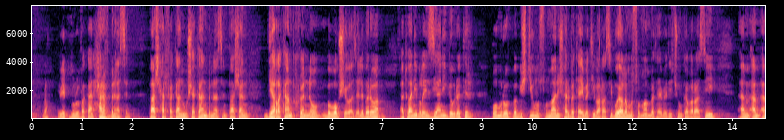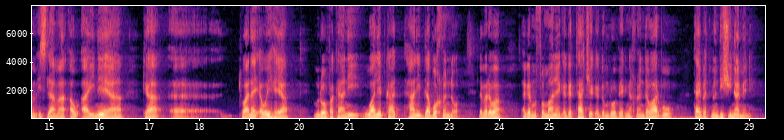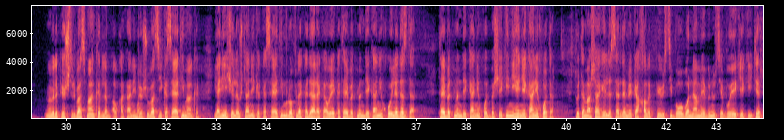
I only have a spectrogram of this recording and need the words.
مرۆڤەکان حرف بناسن باش حرفەکان وشەکان بناسن پاشان دێڕەکان بخوێندنەوە بە بەو شێوازە لەبەرەوە ئەتوانی بڵێ زیانی گەورەتر بۆ مرۆڤ بە گشتی و مسلمانش هەر بە تایبەتی بەڕاستی بۆ یاڵە مسلمان بە تایبەتی چونکە بەڕاستی ئەم ئەم ئەم ئیسلامە ئەو ئاینەیە کە توانای ئەوەی هەیە مرۆڤەکانی والێ بکات هانی بدا بۆ خوێندنەوە لەبەرەوە ئەگەر مسلمانێک ئەگەر تاچێک ئەگە مرۆڤێک نەخوێندەوار بوو تایبەتمەندیشی نامێنێ مەبێت لە پێشتر باسمان کرد لەم ئەلقەکانی پێشوو باسی کەسایەتیمان کرد یان یەکێ لەو شتانی کە کەسایەتی مرۆڤ لە کەدارەکەوەیە کە تایبەتمەندەکانی خۆی لە دەستدا تایبەتمەندەکانی خۆت بەشێکی نهێنیەکانی خۆتە تۆ تەماشاکەی لە سەردەمێکە خەڵک پێویستی بەوە بۆ نامەیە بنووسێ بۆ یەکێکی تر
